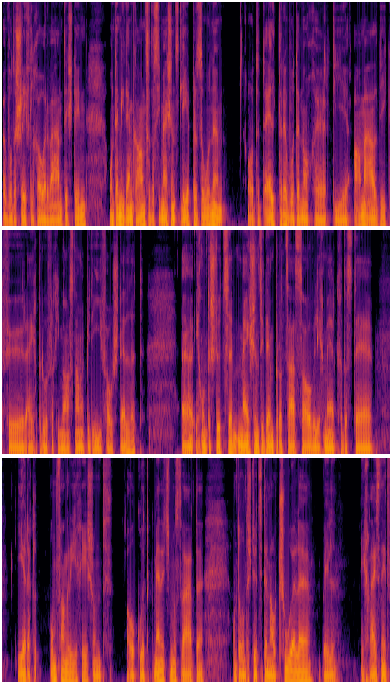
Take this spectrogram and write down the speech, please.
wo das schriftlich auch erwähnt ist. Drin. Und dann in dem Ganzen, dass sie meistens die Lehrpersonen oder die Eltern, die dann nachher die Anmeldung für eigentlich berufliche Massnahmen bei der IV stellen. Äh, ich unterstütze meistens in dem Prozess auch, weil ich merke, dass der eher umfangreich ist und auch gut gemanagt muss werden. Und da unterstütze ich dann auch die Schulen, weil ich weiß nicht,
